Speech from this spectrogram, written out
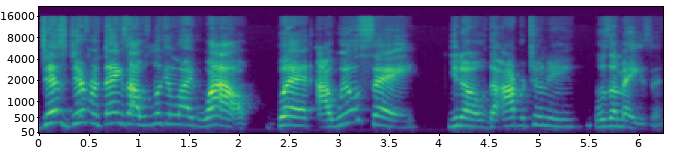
just different things. I was looking like, wow. But I will say you know, the opportunity was amazing.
